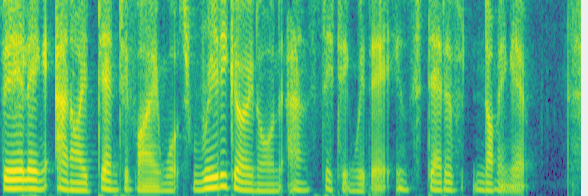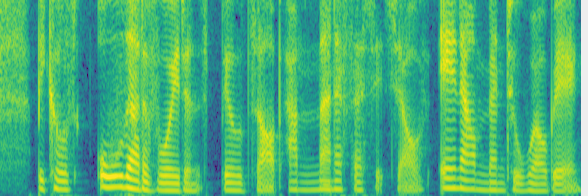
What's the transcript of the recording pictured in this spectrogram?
Feeling and identifying what's really going on and sitting with it instead of numbing it. Because all that avoidance builds up and manifests itself in our mental well being.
